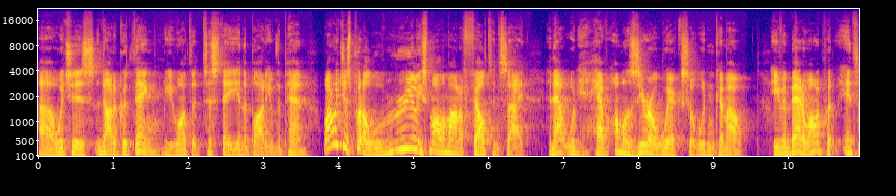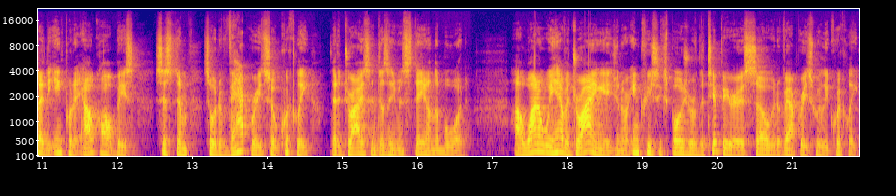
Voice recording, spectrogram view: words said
uh, which is not a good thing. You'd want it to stay in the body of the pen. Why don't we just put a really small amount of felt inside, and that would have almost zero wick so it wouldn't come out. Even better, why don't we put inside the ink, put an alcohol based system so it evaporates so quickly that it dries and doesn't even stay on the board? Uh, why don't we have a drying agent or increase exposure of the tip area so it evaporates really quickly?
